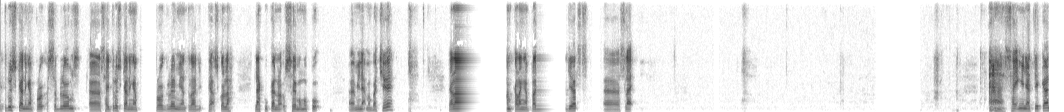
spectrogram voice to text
teruskan dengan pro, sebelum uh, saya teruskan dengan program yang telah di, pihak sekolah lakukan dalam usaha memupuk uh, minat membaca dalam kalangan pelajar uh, slide saya ingin nyatakan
